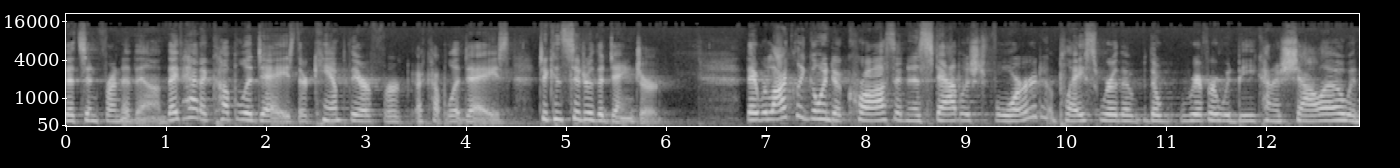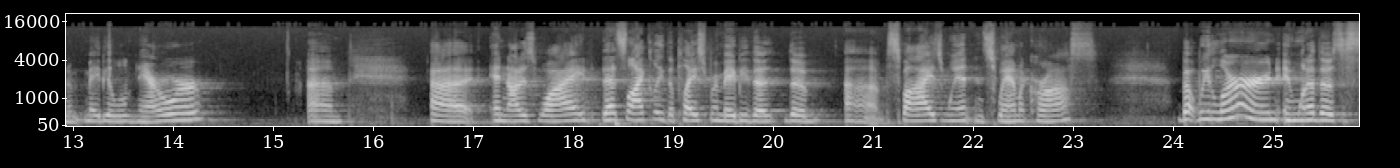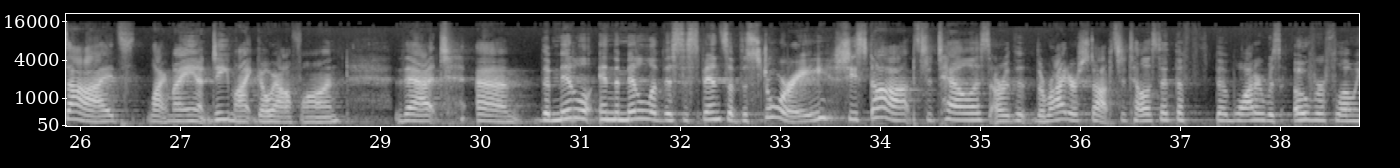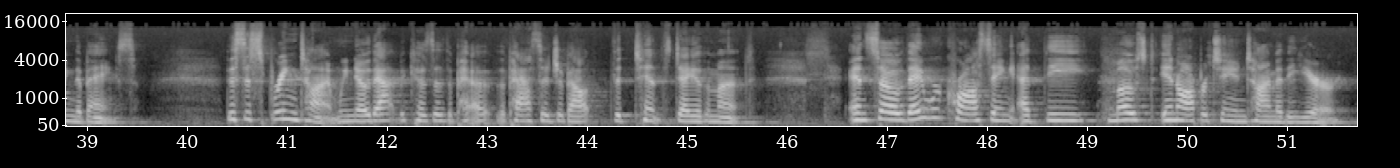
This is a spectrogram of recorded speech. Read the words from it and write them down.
that's in front of them. They've had a couple of days, they're camped there for a couple of days to consider the danger. They were likely going to cross at an established ford, a place where the, the river would be kind of shallow and maybe a little narrower um, uh, and not as wide. That's likely the place where maybe the, the uh, spies went and swam across. But we learn in one of those asides, like my Aunt Dee might go off on, that um, the middle, in the middle of the suspense of the story, she stops to tell us, or the, the writer stops to tell us that the, the water was overflowing the banks. This is springtime. We know that because of the, pa- the passage about the 10th day of the month. And so they were crossing at the most inopportune time of the year.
